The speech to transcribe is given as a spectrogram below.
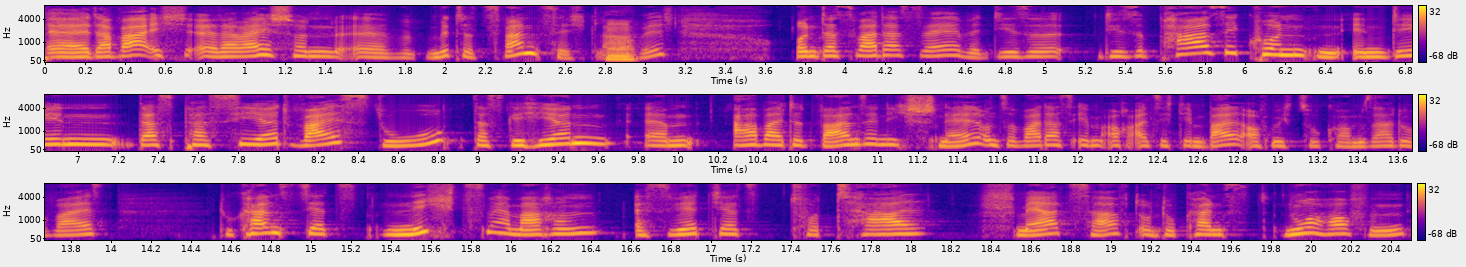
äh, da war ich, äh, da war ich schon äh, Mitte 20, glaube ich. Und das war dasselbe. Diese, diese paar Sekunden, in denen das passiert, weißt du, das Gehirn ähm, arbeitet wahnsinnig schnell. Und so war das eben auch, als ich den Ball auf mich zukommen sah. Du weißt, du kannst jetzt nichts mehr machen. Es wird jetzt total schmerzhaft und du kannst nur hoffen,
